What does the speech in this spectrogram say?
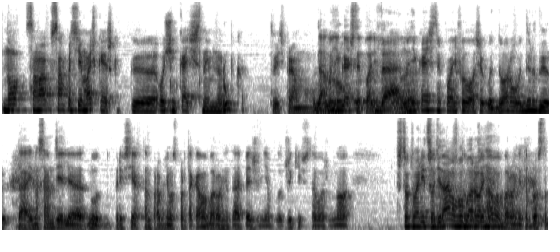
Но сама, сам по себе матч, конечно, как, э, очень качественная именно рубка. То есть прям... Да, но не ру- качественный в плане Да, футбола, но да. не качественный в плане футбола. Вообще какой-то дворовый дыр-дыр. Да, и на самом деле, ну, при всех там проблемах Спартака в обороне, да, опять же, не было Джики и все того же, но... Что творится у что- Динамо в что у обороне? Динамо в обороне это просто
